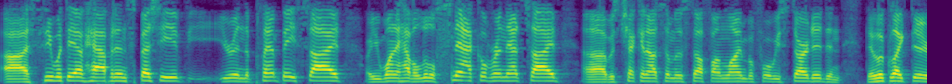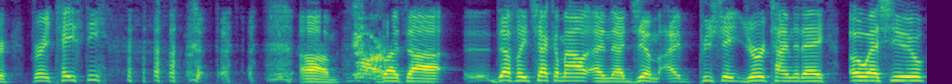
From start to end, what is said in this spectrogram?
Uh, see what they have happening, especially if you're in the plant-based side or you want to have a little snack over in that side. Uh, I was checking out some of the stuff online before we started, and they look like they're very tasty. um, but uh, definitely check them out. And uh, Jim, I appreciate your time today. OSU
